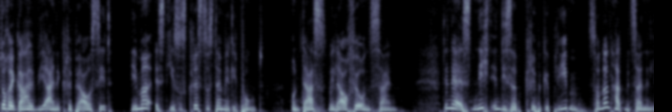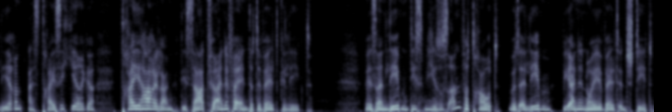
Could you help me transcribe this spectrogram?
Doch egal wie eine Krippe aussieht, Immer ist Jesus Christus der Mittelpunkt. Und das will er auch für uns sein. Denn er ist nicht in dieser Krippe geblieben, sondern hat mit seinen Lehren als 30-Jähriger drei Jahre lang die Saat für eine veränderte Welt gelegt. Wer sein Leben diesem Jesus anvertraut, wird erleben, wie eine neue Welt entsteht.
